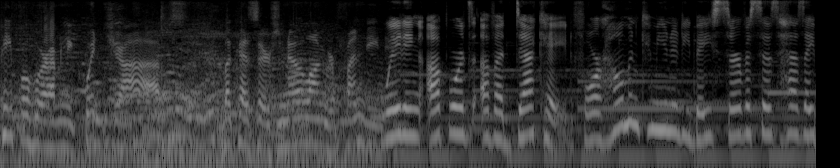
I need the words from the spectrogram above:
people who are having to quit jobs because there's no longer funding. Waiting upwards of a decade for home and community based services has a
